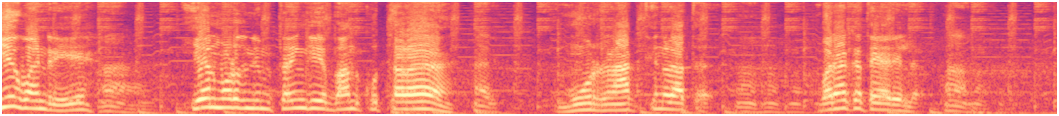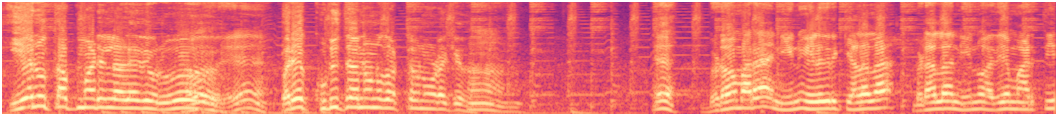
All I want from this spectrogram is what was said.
ಈಗ ಬನ್ರಿ ಹಾಂ. ಏನು ಮಾಡೋದು ನಿಮ್ಮ ತಂಗಿ ಬಂದು ಕೂತಾಳ? ಹಾಂ ಮೂರು ನಾಲ್ಕು ತಿಂಗಳಾತ. ಹಾಂ ಹಾಂ ಹಾಂ ಬರಾಕ ತಯಾರಿಲ್ಲ. ಹಾಂ ಹಾಂ ಏನು ತಪ್ಪು ಮಾಡಿಲ್ಲ ಹಳೆದೇವ್ರು? ಬರೀ ಬರೇ ಕುಡಿತಾನ ಅನ್ನೋದು ಅಟ್ಟ ನೋಡಕ್ಕೆ ಬಿಡೋ ಮರ ನೀನು ಹೇಳಿದ್ರೆ ಕೇಳಲ್ಲ. ಬಿಡಲ್ಲ ನೀನು ಅದೇ ಮಾಡ್ತಿ.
